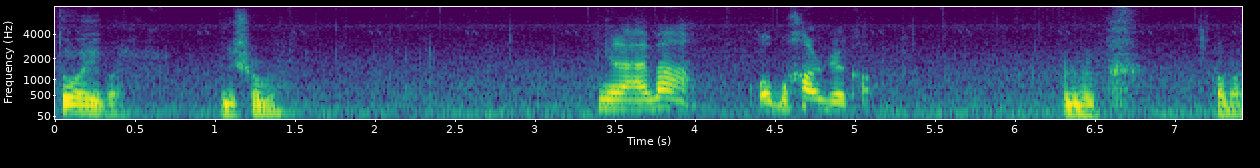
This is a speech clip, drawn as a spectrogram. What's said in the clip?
多一个，你吃吗？你来吧，我不好这口。嗯，好吧。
